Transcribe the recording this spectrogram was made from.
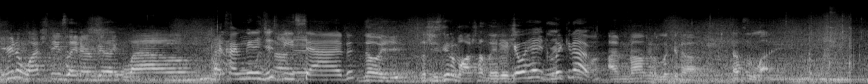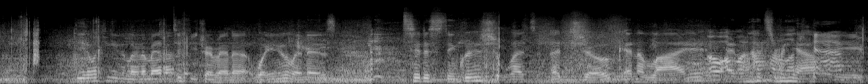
You're gonna watch these later and be like, wow. I'm gonna just be sad. No, you, she's gonna watch that later. Go ahead, look it up. I'm not gonna look it up. That was a lie. Do you know what you need to learn, Amanda? To future Amanda, what you need to learn is to distinguish what's a joke and a lie Oh, I and want- I what's have a lot. reality.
